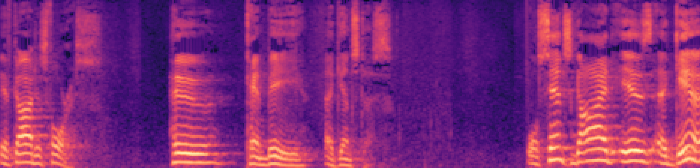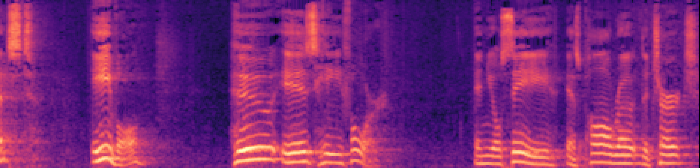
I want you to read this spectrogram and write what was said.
If God is for us, who can be against us? Well, since God is against evil, who is he for? And you'll see, as Paul wrote the church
